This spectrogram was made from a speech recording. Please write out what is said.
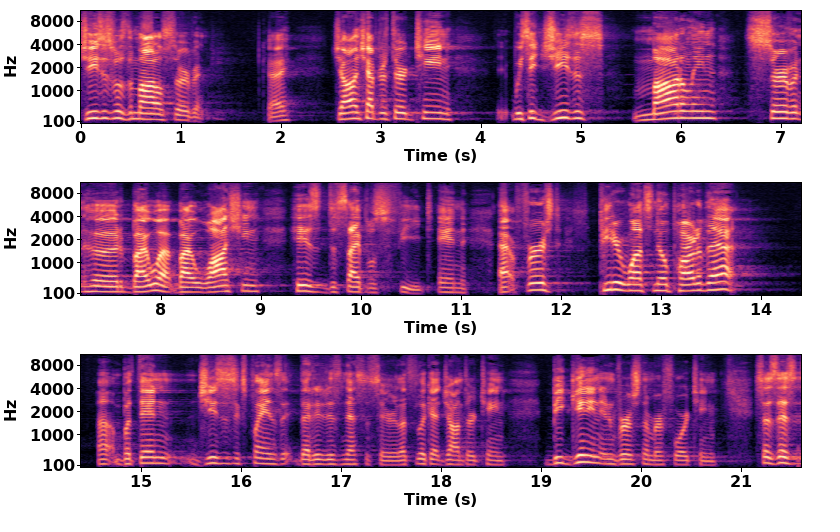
Jesus was the model servant, okay? John chapter 13, we see Jesus modeling servanthood by what? By washing his disciples' feet. And at first, Peter wants no part of that, uh, but then Jesus explains that, that it is necessary. Let's look at John 13, beginning in verse number 14. It says this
